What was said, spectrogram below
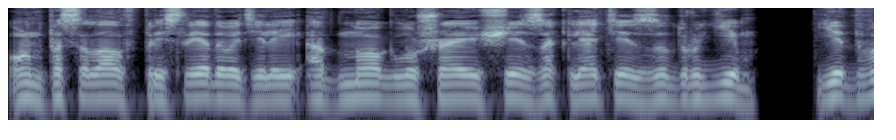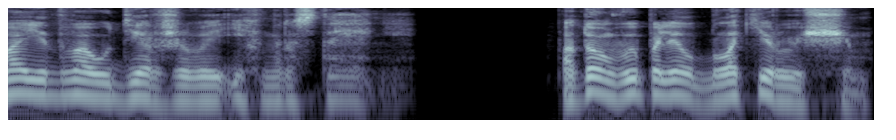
Он посылал в преследователей одно оглушающее заклятие за другим, едва-едва удерживая их на расстоянии. Потом выпалил блокирующим,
